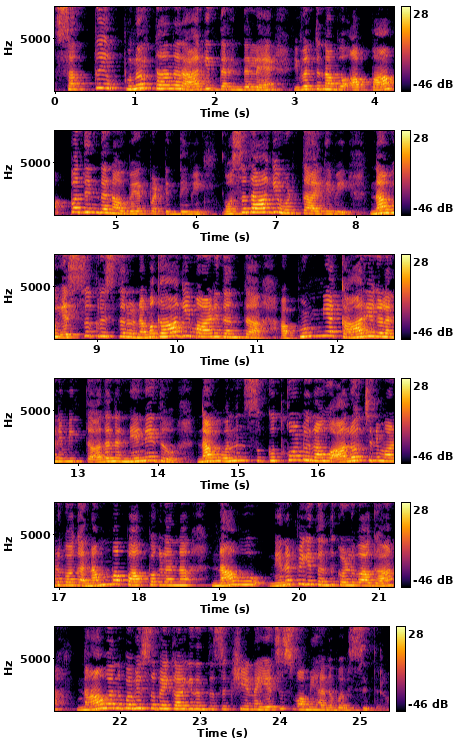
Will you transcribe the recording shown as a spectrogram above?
ಸತ್ತು ಪುನರುತ್ಥಾನರಾಗಿದ್ದರಿಂದಲೇ ಇವತ್ತು ನಾವು ಆ ಪಾಪದಿಂದ ನಾವು ಬೇರ್ಪಟ್ಟಿದ್ದೀವಿ. ಹೊಸದಾಗಿ ಹುಡ್ತಾ ಇದ್ದೀವಿ. ನಾವು ಯಸ್ಸು ಕ್ರಿಸ್ತರು ನಮಗಾಗಿ ಮಾಡಿದಂತ ಆ ಪುಣ್ಯ ಕಾರ್ಯಗಳ ನಿಮಿತ್ತ ಅದನ್ನು ನೆನೆದು ನಾವು ಒಂದೊಂದು ಕುತ್ಕೊಂಡು ನಾವು ಆಲೋಚನೆ ಮಾಡುವಾಗ ನಮ್ಮ ಪಾಪಗಳನ್ನ ನಾವು ನೆನಪಿಗೆ ತಂದುಕೊಳ್ಳುವಾಗ ನಾವು ಅನುಭವಿಸಬೇಕಾಗಿದಂತ ಶಿಕ್ಷೆಯನ್ನು ಯೇಸುಸ್ವಾಮಿ ಅನುಭವಿಸಿದ್ರು.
